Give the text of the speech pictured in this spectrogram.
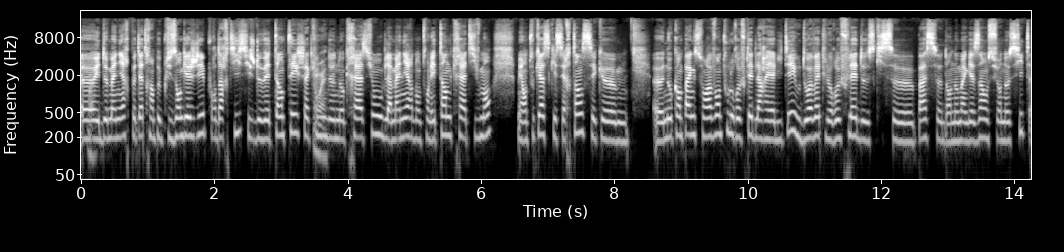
euh, et de manière peut-être un peu plus engagée pour Darty si je devais teinter chacune de nos créations ou de la manière dont on les teinte créativement. Mais en tout cas, ce qui est certain, c'est que euh, nos campagnes sont avant tout le reflet de la réalité ou doivent être le reflet de ce qui se passe dans nos magasins ou sur nos sites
